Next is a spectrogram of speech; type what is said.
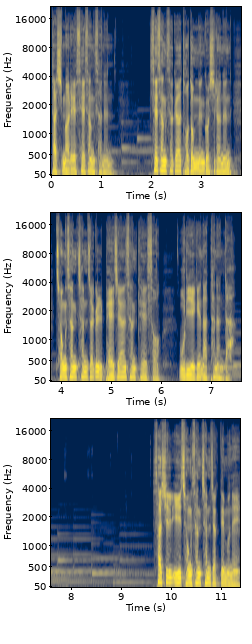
다시 말해 세상사는 세상사가 덧없는 것이라는 정상 참작을 배제한 상태에서 우리에게 나타난다. 사실 이 정상 참작 때문에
